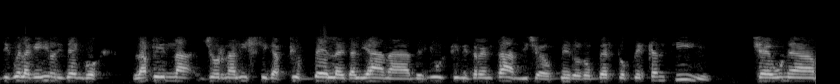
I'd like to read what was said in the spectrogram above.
di quella che io ritengo la penna giornalistica più bella italiana degli ultimi 30 anni, cioè ovvero Roberto Beccantini. C'è una,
